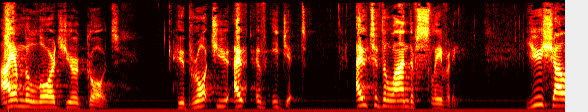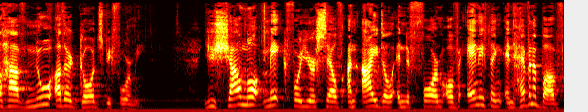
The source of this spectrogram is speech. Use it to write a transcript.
I am the Lord your God, who brought you out of Egypt, out of the land of slavery. You shall have no other gods before me. You shall not make for yourself an idol in the form of anything in heaven above,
